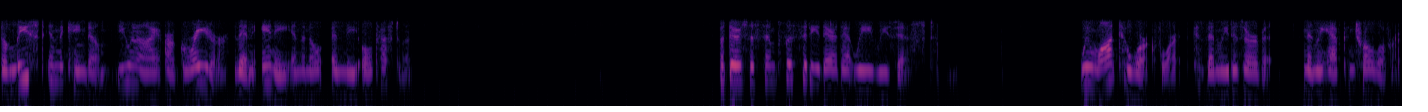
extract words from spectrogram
The least in the kingdom, you and I are greater than any in the in the Old Testament. But there's a simplicity there that we resist. We want to work for it because then we deserve it, and then we have control over it.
